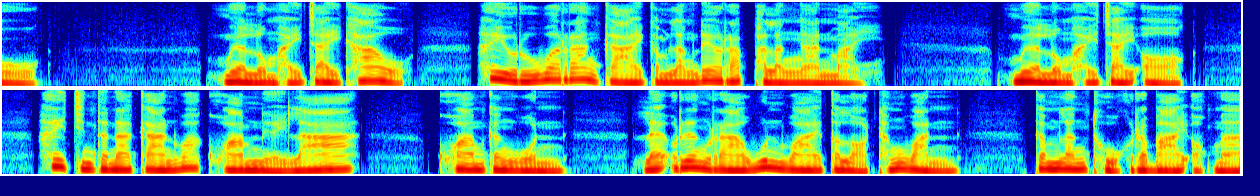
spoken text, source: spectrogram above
มูก เมื่อลมหายใจเข้า ให้รู้ว่าร่างกายกำลังได้รับพลังงานใหม่ เมื่อลมหายใจออก ให้จินตนาการว่าความเหนื่อยล้า ความกังวล และเรื่องราววุ่นวายตลอดทั้งวันกำลังถูกระบายออกมา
